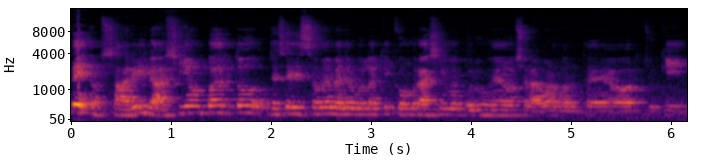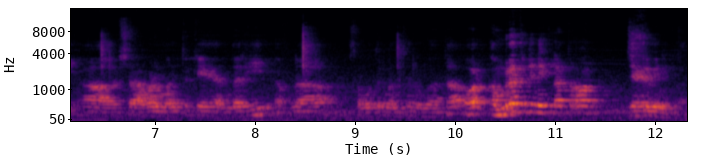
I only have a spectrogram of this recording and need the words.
नहीं, अब सारी राशियों पर तो जैसे इस समय मैंने बोला कि कुंभ राशि में गुरु है और श्रावण मंथ है और चूँकि श्रावण मंथ के अंदर ही अपना समुद्र मंथन हुआ था और अमृत भी निकला था और जहर भी निकला था।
